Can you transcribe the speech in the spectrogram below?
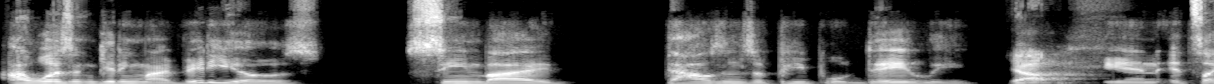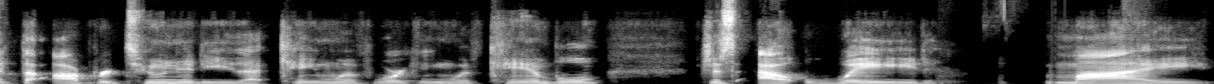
I wasn't getting my videos seen by thousands of people daily. Yeah. And it's like the opportunity that came with working with Campbell just outweighed my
